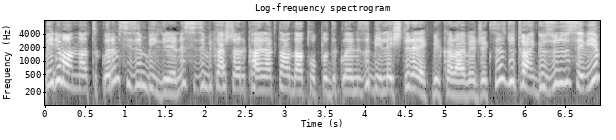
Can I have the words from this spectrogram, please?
Benim anlattıklarım sizin bilgileriniz. Sizin birkaç tane kaynaktan daha topladıklarınızı birleştirerek bir karar vereceksiniz. Lütfen gözünüzü seveyim.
